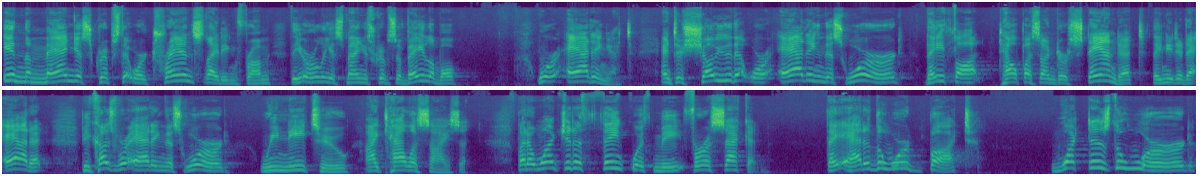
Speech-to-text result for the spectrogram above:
in the manuscripts that we're translating from, the earliest manuscripts available, we're adding it. And to show you that we're adding this word, they thought to help us understand it, they needed to add it. Because we're adding this word, we need to italicize it. But I want you to think with me for a second. They added the word but. What does the word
